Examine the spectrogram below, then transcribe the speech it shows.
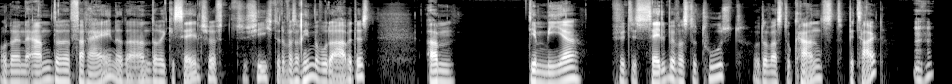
oder ein anderer Verein oder eine andere Gesellschaftsschicht oder was auch immer, wo du arbeitest, ähm, dir mehr für dasselbe, was du tust oder was du kannst, bezahlt. Mhm.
